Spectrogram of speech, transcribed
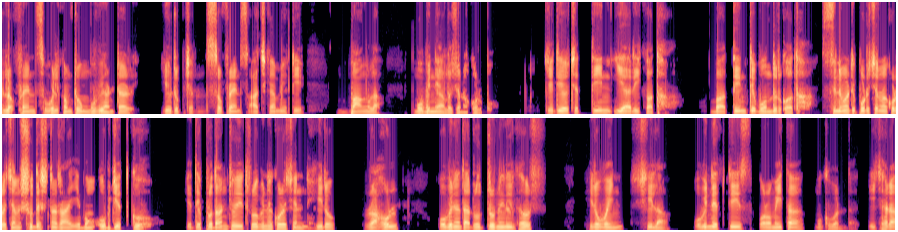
Hello friends welcome to movie hunter YouTube channel so friends আজকে আমি একটি বাংলা মুভি নিয়ে আলোচনা করব। যেটি হচ্ছে তিন ইয়ারি কথা বা তিনটে বন্ধুর কথা। সিনেমাটি পরিচালনা করেছেন সুদেষ্ণা রায় এবং অভিজিৎ গুহ। এতে প্রধান চরিত্রে অভিনয় করেছেন হিরো রাহুল, অভিনেতা রুদ্রনীল ঘোষ, হিরোইন শিলা, অভিনেত্রী পরমিতা মুখোপাধ্যায়। এছাড়া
